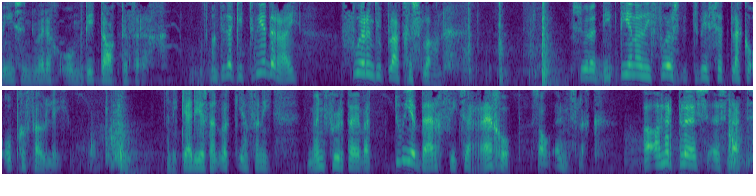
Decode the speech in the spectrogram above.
mense nodig om die taak te verrig. Want toe ek die tweede ry vorentoe plat geslaan sodat die teen aan die voorste twee sitplekke opgevou lê. En die Caddy is dan ook een van die min voertuie wat twee bergfietsse regop sal insluk. 'n Ander plus is dat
